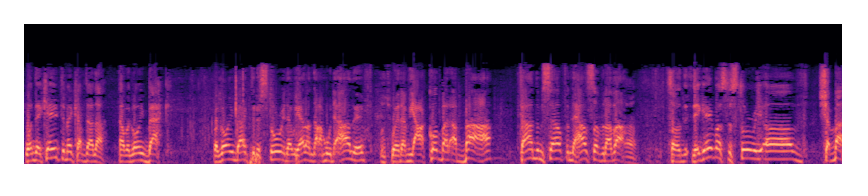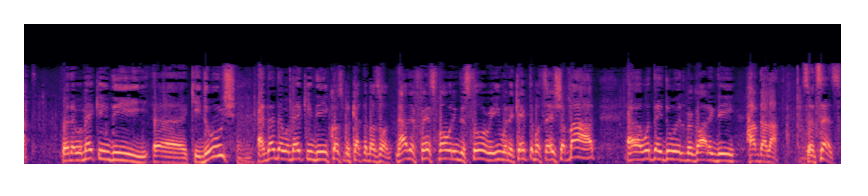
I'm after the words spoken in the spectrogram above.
When they came to make Havdalah. Now we're going back. We're going back to the story that we had on the Amud Aleph, where Rav Yaakov bar Abba found himself in the house of Rava. So they gave us the story of Shabbat, where they were making the uh, kiddush, mm-hmm. and then they were making the kos berkat. Now they're fast forwarding the story when it came to Motzei Shabbat. Uh, what they do regarding the havdalah? So it says,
